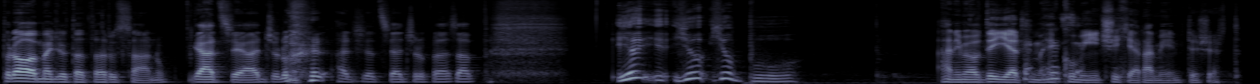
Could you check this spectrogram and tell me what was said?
Però è meglio Tatarusano. Grazie, Angelo. Grazie, Angelo, per la sub. Io, io, io, io, boh. Anime of the Year, Cioè, me nel sen- cominci, chiaramente, certo.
